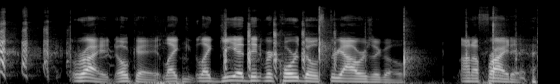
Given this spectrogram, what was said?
right. Okay. Like like Gia didn't record those three hours ago on a Friday.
